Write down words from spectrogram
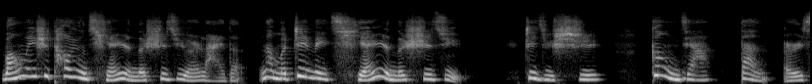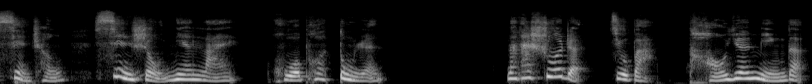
王维是套用前人的诗句而来的。那么，这位前人的诗句，这句诗更加淡而现成，信手拈来。活泼动人，那他说着就把陶渊明的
